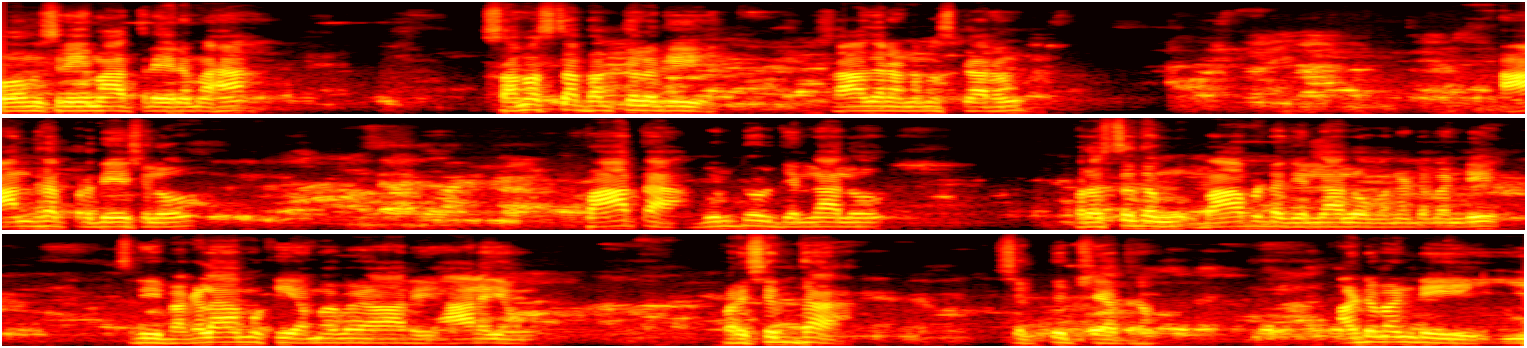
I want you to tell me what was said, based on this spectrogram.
ఓం శ్రీమాత్రే నమ. సమస్త భక్తులకి సాదర నమస్కారం. ఆంధ్రప్రదేశ్లో పాత గుంటూరు జిల్లాలో ప్రస్తుతం బాపట జిల్లాలో ఉన్నటువంటి శ్రీ బగలాముఖి అమ్మవారి ఆలయం ప్రసిద్ధ శక్తి క్షేత్రం. అటువంటి ఈ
